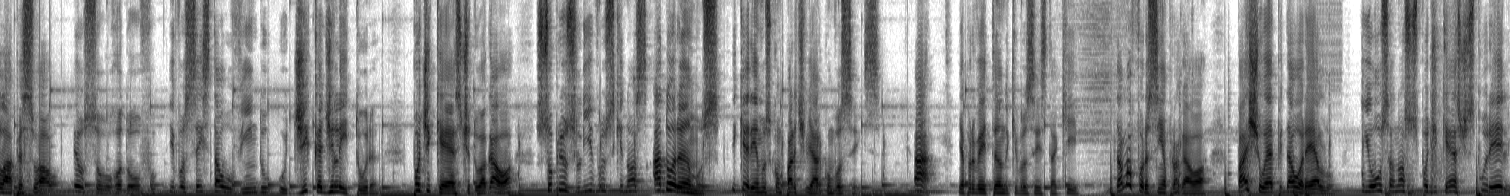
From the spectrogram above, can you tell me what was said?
Olá pessoal, eu sou o Rodolfo e você está ouvindo o Dica de Leitura, podcast do HO sobre os livros que nós adoramos e queremos compartilhar com vocês. Ah, e aproveitando que você está aqui, dá uma forcinha pro HO, baixe o app da Aurelo e ouça nossos podcasts por ele,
